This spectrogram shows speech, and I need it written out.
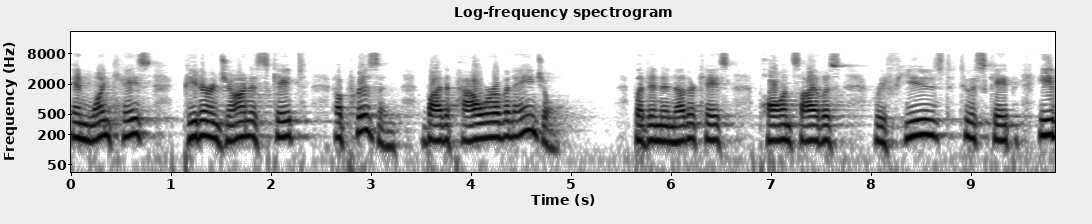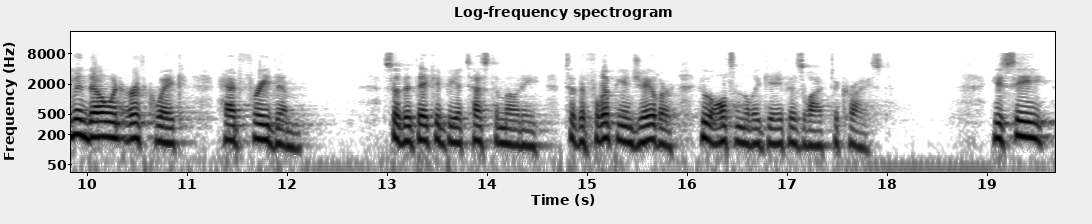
In one case, Peter and John escaped a prison by the power of an angel. But in another case, Paul and Silas refused to escape even though an earthquake had freed them so that they could be a testimony to the Philippian jailer who ultimately gave his life to Christ. You see,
